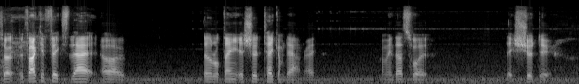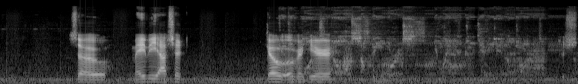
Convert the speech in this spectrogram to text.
So if I can fix that, uh, that little thing, it should take them down, right? I mean, that's what they should do. So maybe I should go over here. Just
